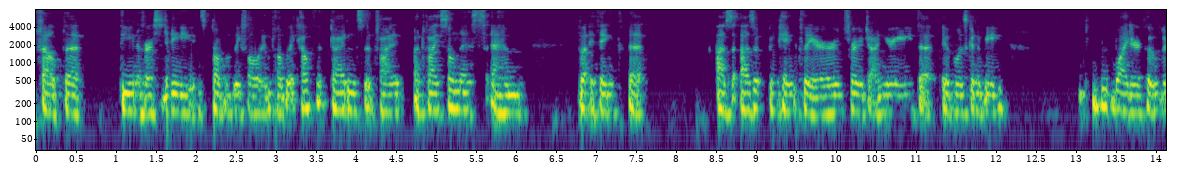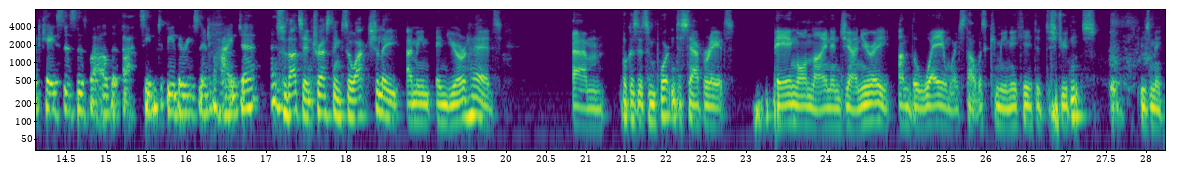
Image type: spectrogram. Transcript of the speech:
felt that the university is probably following public health guidance advice advice on this. Um, but I think that as as it became clear for January that it was going to be wider COVID cases as well, that that seemed to be the reasoning behind it. So that's interesting. So actually, I mean, in your head, um, because it's important to separate being online in January and the way in which that was communicated to students. Excuse me,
